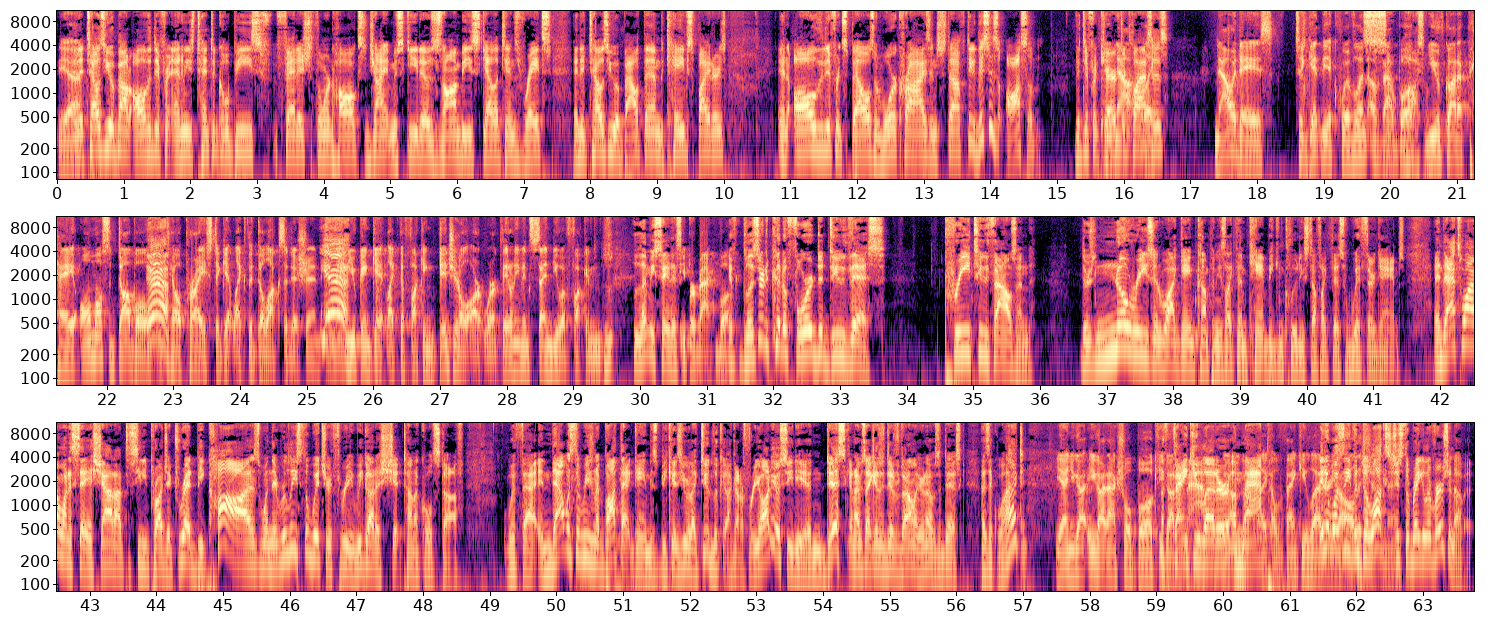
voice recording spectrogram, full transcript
Yeah. And it tells you about all the different enemies tentacle beasts, fetish, thorned hawks, giant mosquitoes, zombies, skeletons, wraiths. And it tells you about them, the cave spiders, and all the different spells and war cries and stuff. Dude, this is awesome. The different character now, classes. nowadays to get the equivalent of So that book awesome. you've got to pay almost double Yeah. retail price to get like the deluxe edition Yeah. and then you can get like the fucking digital artwork they don't even send you a fucking Let me say this. paperback book If Blizzard could afford to do this pre 2000, there's no reason why game companies like them can't be including stuff like this with their games. And that's why I want to say a shout out to CD Projekt Red because when they released The Witcher 3, we got a shit ton of cool stuff with that. And that was the reason I bought that game is because you were like, dude, look, I got a free audio CD and disc. And I was like, is it a digital download? No, it was a disc. I was like, what? yeah and you got you got an actual book you got thank you map, letter, you a got, map. like a thank you letter And it wasn't even this shit deluxe, just the regular version of it.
